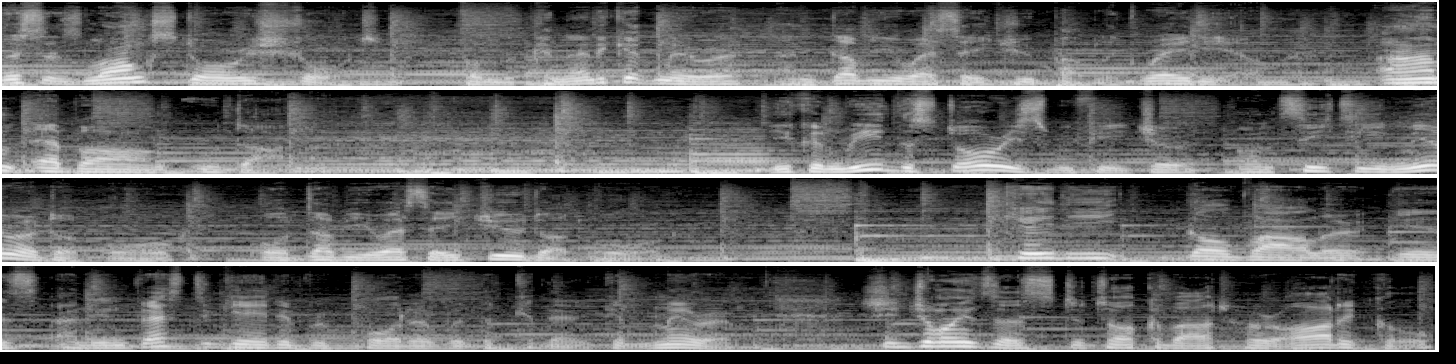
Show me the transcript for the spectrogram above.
This is Long Story Short from the Connecticut Mirror and WSHU Public Radio. I'm Ebong Udoma. You can read the stories we feature on ctmirror.org or wshu.org. Katie Golvala is an investigative reporter with the Connecticut Mirror. She joins us to talk about her article,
